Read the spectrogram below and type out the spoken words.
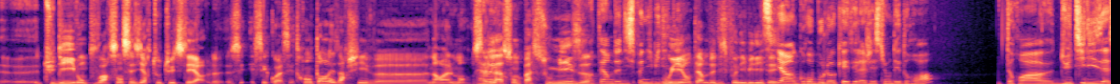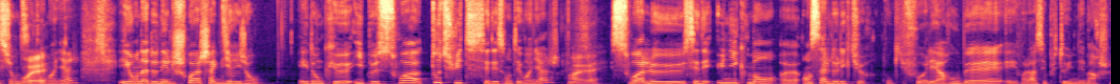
euh, tu dis ils vont pouvoir s'en saisir tout de suite. C'est-à-dire, c'est quoi? C'est 30 ans les archives euh, normalement? Ah Celles-là ouais. sont pas soumises. En termes de disponibilité. Oui, en termes de disponibilité. qu'il y a un gros boulot qui a été la gestion des droits, droits euh, d'utilisation de ces Ouais. témoignages. Et on a donné le choix à chaque dirigeant. Et donc, euh, il peut soit tout de suite céder son témoignage, Ouais. soit le céder uniquement euh, en salle de lecture. Donc, il faut aller à Roubaix, et voilà, c'est plutôt une démarche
